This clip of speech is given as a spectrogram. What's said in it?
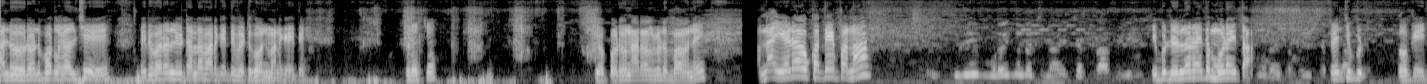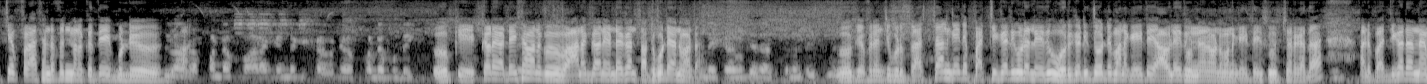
అండ్ రెండు పూటలు కలిసి ఇరవై రెండు లీటర్ల వరకు అయితే పెట్టుకోండి మనకైతే. చూడొచ్చు? ఇక పొడుగు నరాలు కూడా బాగున్నాయి. అన్న ఏడవ కొత్త అన్న? ఇది మూడు అవుతుంది వచ్చిన హెచ్ఎఫ్ క్లాస్ ఇది? ఇప్పుడు డెలివరీ అయితే మూడు అవుతా మూడు అవుతుంది ఫ్రెండ్స్ ఇప్పుడు ఓకే హెచ్ఎఫ్ ఫ్రాస్ అండ్ ఫ్రెండ్స్ మనకైతే ఇప్పుడు అండ్ ఎండకి ఇక్కడ అండ్ ఉంటాయి. ఓకే ఎక్కడ కట్టేసినా మనకు వానకు కానీ ఎండ కానీ తట్టుకుంటాయి అనమాట ఓకే ఫ్రెండ్స్ ఇప్పుడు ప్రస్తుతానికి అయితే పచ్చిగడ్డి కూడా లేదు. ఒరిగడ్డి తోటి మనకైతే ఆవులైతే ఉన్నాయన్నమాట మనకైతే చూస్తున్నారు కదా. అంటే పచ్చిగడ్డ అనే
